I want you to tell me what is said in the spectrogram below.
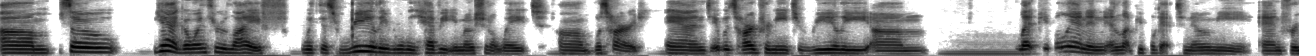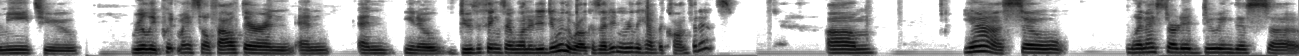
Um, so yeah going through life with this really really heavy emotional weight um, was hard. And it was hard for me to really um, let people in and, and let people get to know me. And for me to really put myself out there and and and you know do the things i wanted to do in the world because i didn't really have the confidence. Um yeah so when i started doing this uh,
